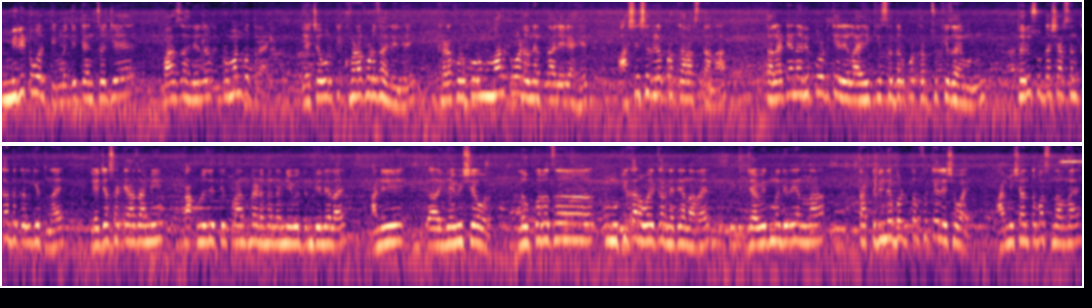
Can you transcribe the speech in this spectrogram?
मिरिटवरती म्हणजे त्यांचं जे पास झालेलं प्रमाणपत्र आहे याच्यावरती खोडाखोड झालेले आहे. खडाखोड करून मार्क वाढवण्यात आलेले आहेत. असे सगळे प्रकार असताना तलाट्यानं रिपोर्ट केलेला आहे की सदर प्रकार चुकीचा आहे म्हणून. तरीसुद्धा शासन का दखल घेत नाही? याच्यासाठी आज आम्ही अकलूज येथील प्रांत मॅडम यांना निवेदन दिलेलं आहे. आणि या विषयावर लवकरच मोठी कारवाई करण्यात येणार आहे. जावेद यांना तातडीने बडतर्फ केल्याशिवाय आम्ही शांत बसणार नाही.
